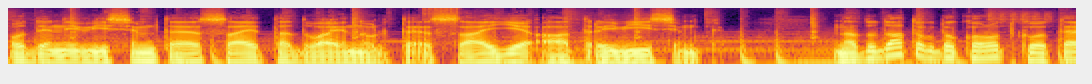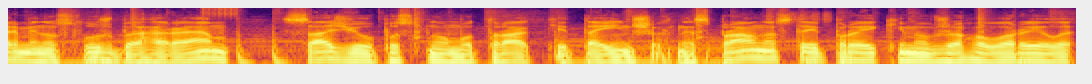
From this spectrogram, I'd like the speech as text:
1.8 TSI та 2.0 TSI EA38. На додаток до короткого терміну служби ГРМ, сажі у пускному тракті та інших несправностей, про які ми вже говорили,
